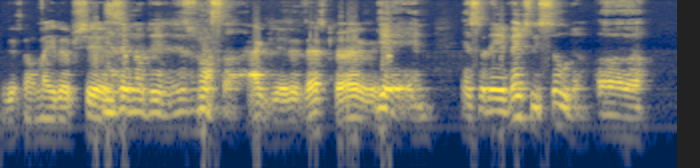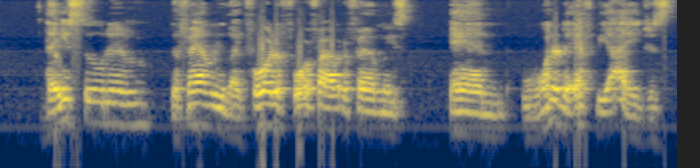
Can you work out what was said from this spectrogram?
There's no made up shit. this isn't no this is my son. I get it. That's crazy. Yeah, and and so they eventually sued him. Uh they sued him, the family, like four of the four or five of the families, and one of the FBI agents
